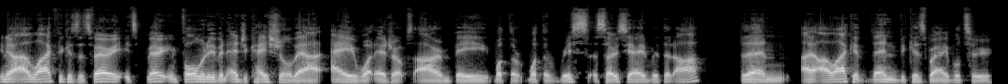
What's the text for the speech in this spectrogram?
you know I like because it's very it's very informative and educational about a what airdrops are and b what the what the risks associated with it are. But then I, I like it then because we're able to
